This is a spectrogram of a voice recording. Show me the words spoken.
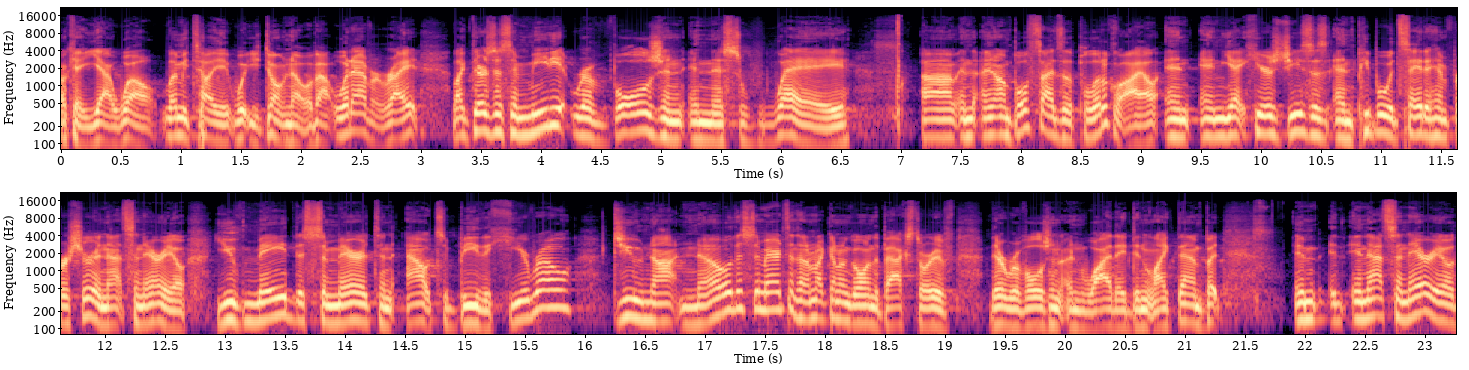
Okay, yeah, well, let me tell you what you don't know about whatever, right? Like there's this immediate revulsion in this way um, and, and, on both sides of the political aisle, and, and yet here's Jesus, and people would say to him for sure in that scenario, You've made the Samaritan out to be the hero. Do you not know the Samaritans? And I'm not going to go in the backstory of their revulsion and why they didn't like them, but in, in that scenario,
